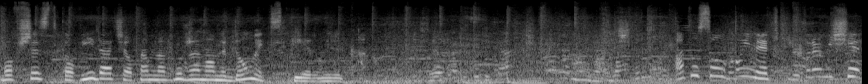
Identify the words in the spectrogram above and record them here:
bo wszystko widać. O, tam na górze mamy domek z piernika. A tu są choineczki, które mi się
